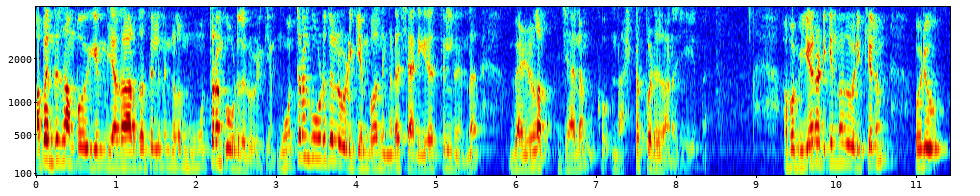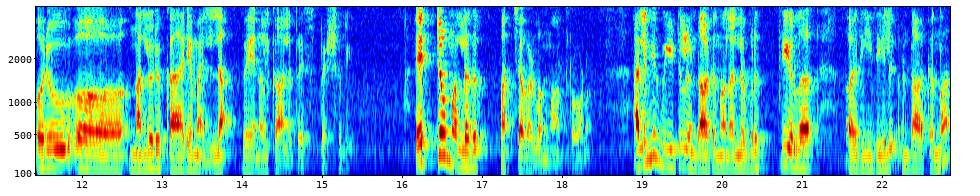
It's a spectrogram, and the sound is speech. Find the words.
അപ്പോൾ എന്ത് സംഭവിക്കും? യഥാർത്ഥത്തിൽ നിങ്ങൾ മൂത്രം കൂടുതൽ ഒഴിക്കും. മൂത്രം കൂടുതൽ ഒഴിക്കുമ്പോൾ നിങ്ങളുടെ ശരീരത്തിൽ നിന്ന് വെള്ളം ജലം നഷ്ടപ്പെടുകയാണ് ചെയ്യുന്നത്. അപ്പോൾ ബിയർ അടിക്കുന്നത് ഒരിക്കലും ഒരു ഒരു നല്ലൊരു കാര്യമല്ല വേനൽക്കാലത്ത് എസ്പെഷ്യലി ഏറ്റവും നല്ലത് പച്ചവെള്ളം മാത്രമാണ്. അല്ലെങ്കിൽ വീട്ടിലുണ്ടാക്കുന്ന നല്ല വൃത്തിയുള്ള രീതിയിൽ ഉണ്ടാക്കുന്ന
